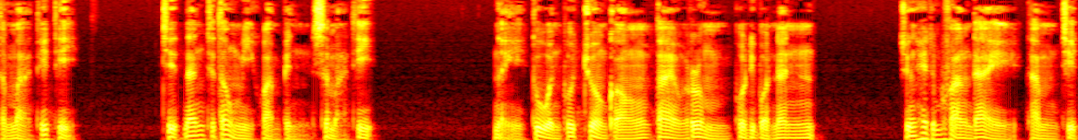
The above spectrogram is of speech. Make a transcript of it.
สมาธิิจิตนั้นจะต้องมีความเป็นสมาธิ ในตัวนพุทธช่วงของใต้ร่มโพธิบทนั้น จึงให้ท่านผู้ฟังได้ทำจิต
